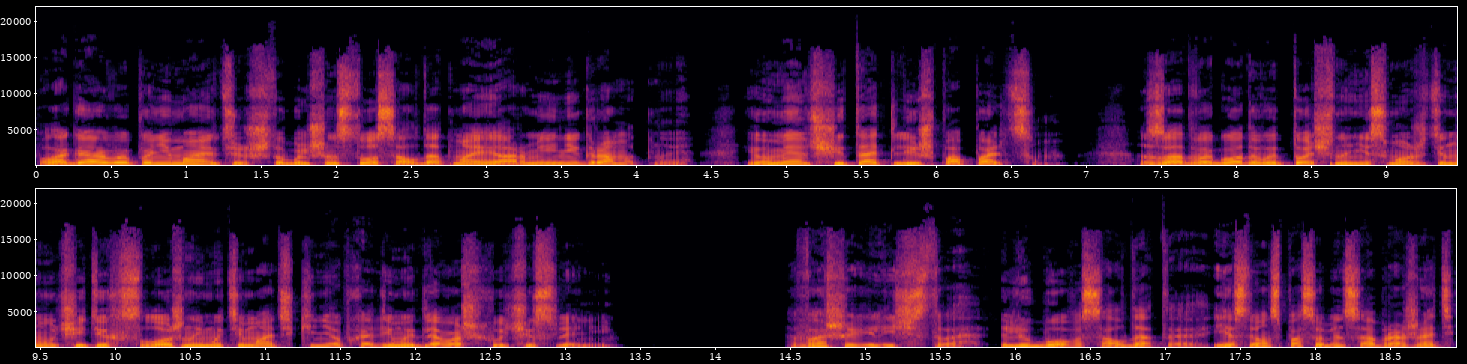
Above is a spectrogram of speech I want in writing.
«Полагаю, вы понимаете, что большинство солдат моей армии неграмотные и умеют считать лишь по пальцам. За два года вы точно не сможете научить их сложной математике, необходимой для ваших вычислений». «Ваше Величество, любого солдата, если он способен соображать,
